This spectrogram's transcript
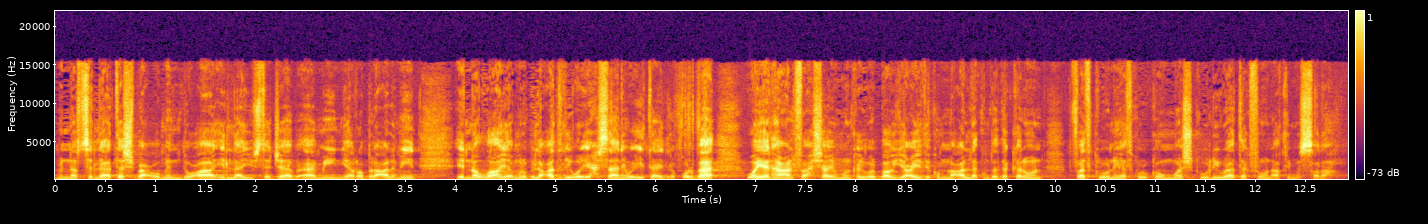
ومن نفس لا تشبع ومن دعاء لا يستجاب. آمين يا رب العالمين. إن الله يأمر بالعدل والإحسان وإيتاء ذي القربى وينهى عن الفحشاء والمنكر والبغي يعظكم لعلكم تذكرون. فاذكروني أذكركم واشكروا لي ولا تكفرون. أقم الصلاة.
